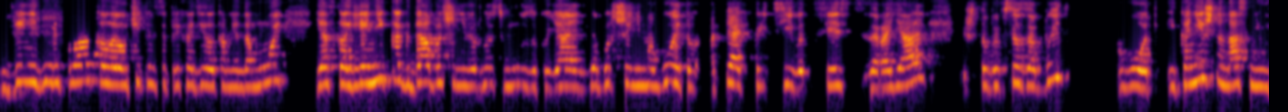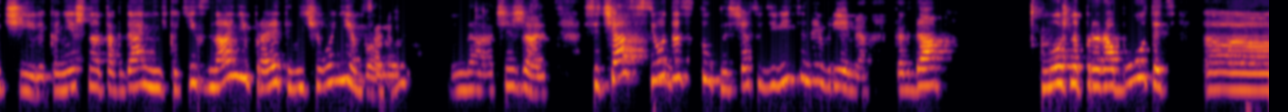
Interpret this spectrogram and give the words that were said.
две недели плакала, учительница приходила ко мне домой. Я сказала, я никогда больше не вернусь в музыку, я, я больше не могу это опять прийти, вот сесть за рояль, чтобы все забыть. Вот. И, конечно, нас не учили. Конечно, тогда никаких знаний про это ничего не было. Абсолютно. Да, очень жаль. Сейчас все доступно, сейчас удивительное время, когда можно проработать э,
